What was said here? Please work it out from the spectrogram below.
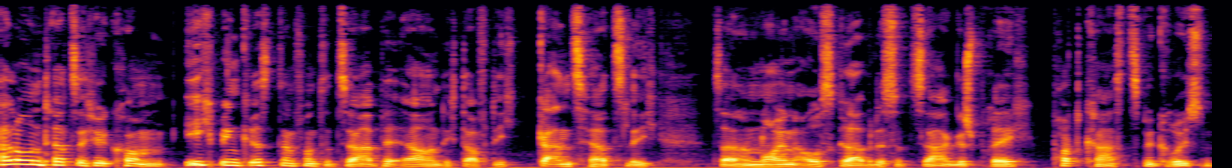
Hallo und herzlich willkommen. Ich bin Christian von SozialPR und ich darf dich ganz herzlich zu einer neuen Ausgabe des Sozialgespräch Podcasts begrüßen.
